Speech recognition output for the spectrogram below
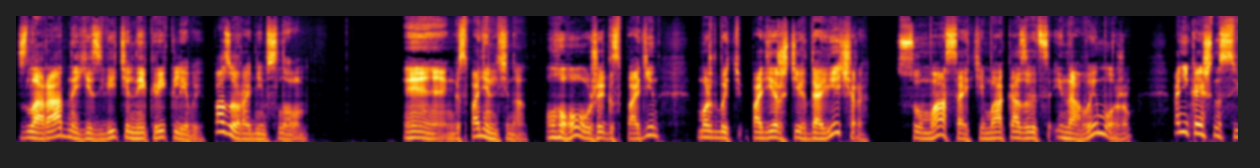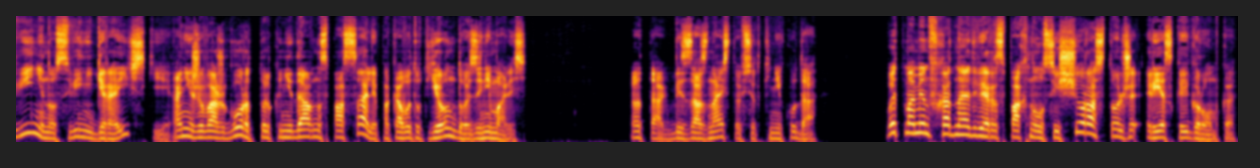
Злорадный, язвительный и крикливый. Позор одним словом. Э, господин лейтенант. Ого, уже господин. Может быть, подержите их до вечера? С ума сойти, мы, оказывается, и на «вы» можем. Они, конечно, свиньи, но свиньи героические. Они же ваш город только недавно спасали, пока вы тут ерундой занимались. Вот так, без зазнайства все-таки никуда. В этот момент входная дверь распахнулась еще раз, столь же резко и громко.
